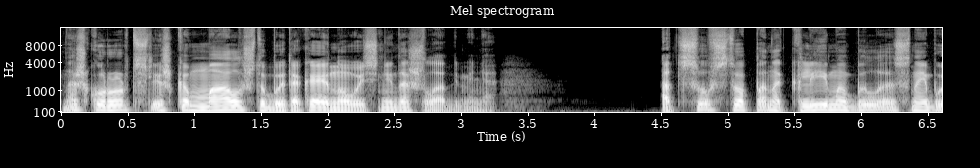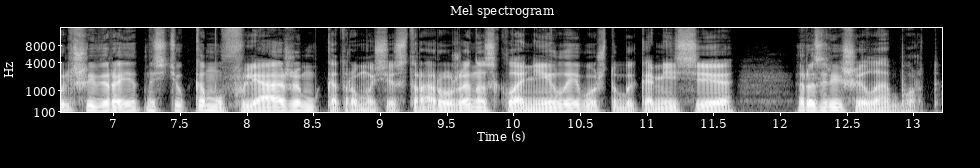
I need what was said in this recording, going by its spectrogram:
Наш курорт слишком мал, чтобы такая новость не дошла до меня. Отцовство пана Клима было с наибольшей вероятностью камуфляжем, к которому сестра Ружена склонила его, чтобы комиссия разрешила аборт.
